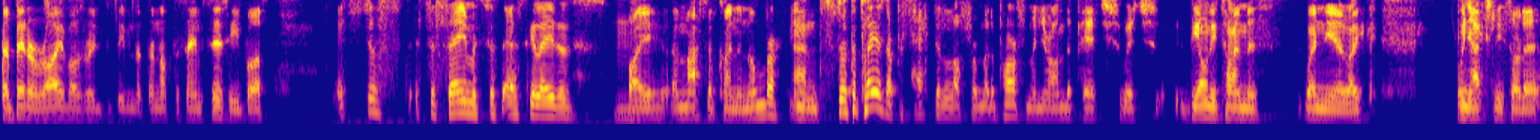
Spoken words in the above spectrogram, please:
they're bitter rivals, even that they're not the same city, but it's just it's the same. It's just escalated mm. by a massive kind of number, mm. and just the players are protected a lot from it. Apart from when you're on the pitch, which the only time is when you like when you actually sort of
